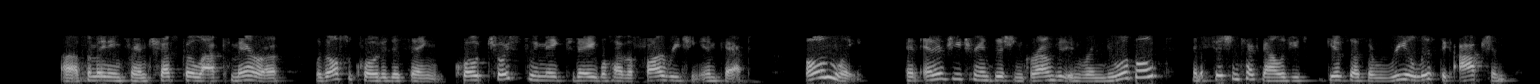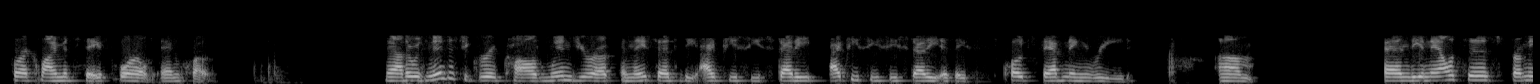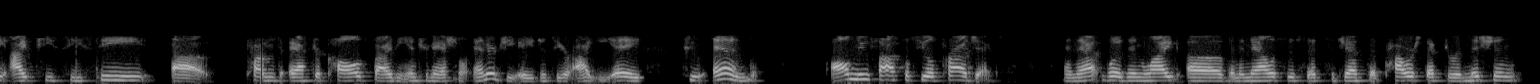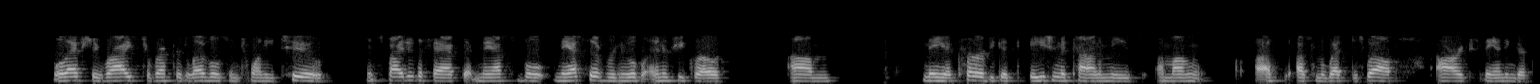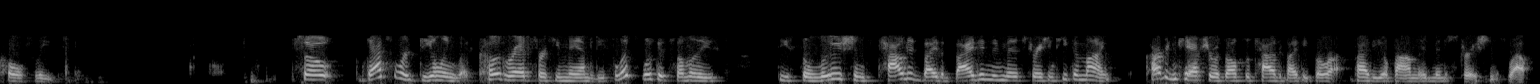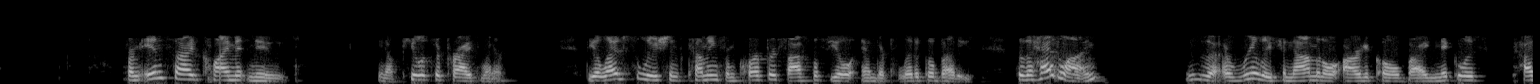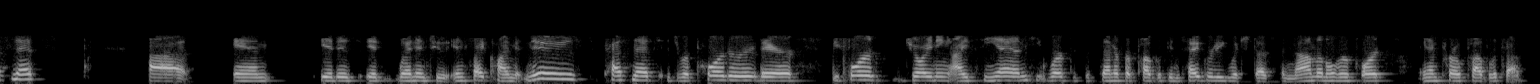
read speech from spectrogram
uh, somebody named Francesco La Camera, was also quoted as saying, quote, choices we make today will have a far-reaching impact. Only an energy transition grounded in renewable and efficient technologies gives us a realistic option for a climate-safe world, end quote. Now, there was an industry group called Wind Europe, and they said the IPC study, IPCC study is a, quote, saddening read. Um, and the analysis from the IPCC uh, comes after calls by the International Energy Agency, or IEA, to end all new fossil fuel projects and that was in light of an analysis that suggests that power sector emissions will actually rise to record levels in 22, in spite of the fact that massive, massive renewable energy growth um, may occur because Asian economies, among us, us in the West as well, are expanding their coal fleets. So that's what we're dealing with, code red for humanity. So let's look at some of these these solutions touted by the Biden administration. Keep in mind, carbon capture was also touted by the, by the Obama administration as well. From Inside Climate News, you know, Pulitzer Prize winner, the alleged solutions coming from corporate fossil fuel and their political buddies. So the headline, this is a, a really phenomenal article by Nicholas Kusnetz, uh, and it is it went into Inside Climate News. Kusnetz is a reporter there. Before joining ICN, he worked at the Center for Public Integrity, which does phenomenal reports, and ProPublica.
